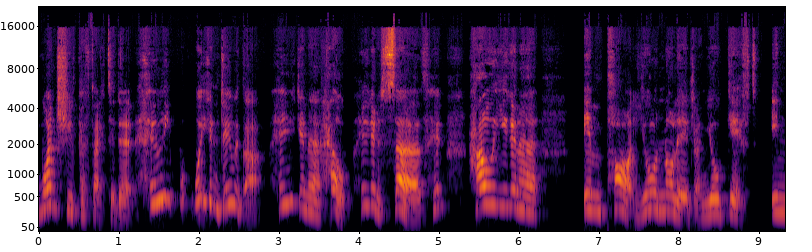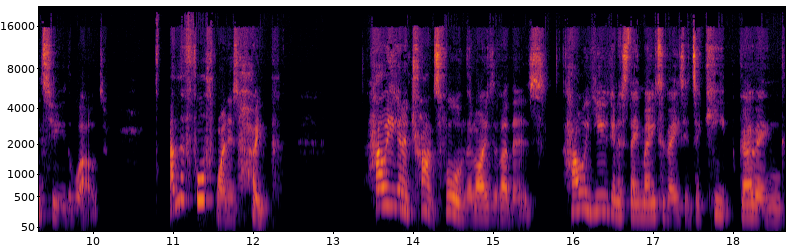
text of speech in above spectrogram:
once you've perfected it, who what are you going to do with that? Who are you going to help? Who are you going to serve? Who, how are you going to impart your knowledge and your gift into the world? And the fourth one is hope. How are you going to transform the lives of others? How are you going to stay motivated to keep going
